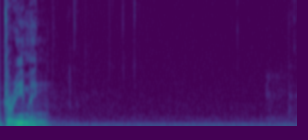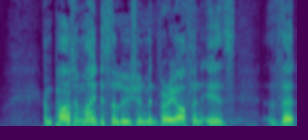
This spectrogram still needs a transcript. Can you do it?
dreaming. And part of my disillusionment very often is that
